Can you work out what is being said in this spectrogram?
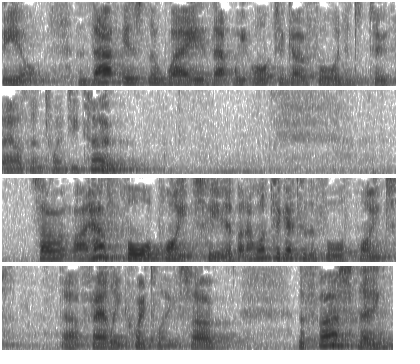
feel. And that is the way that we ought to go forward into 2022. So I have four points here, but I want to get to the fourth point uh, fairly quickly. So the first thing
